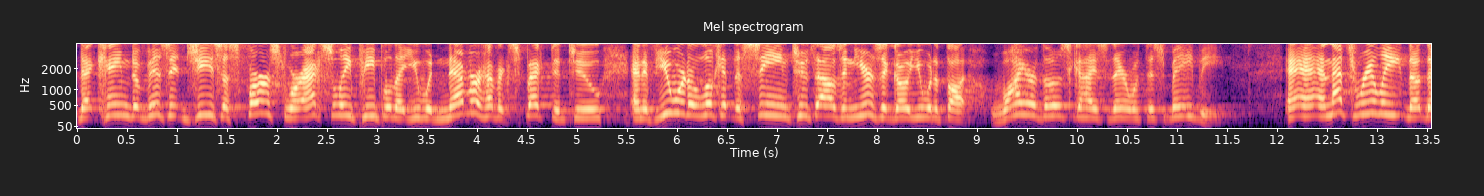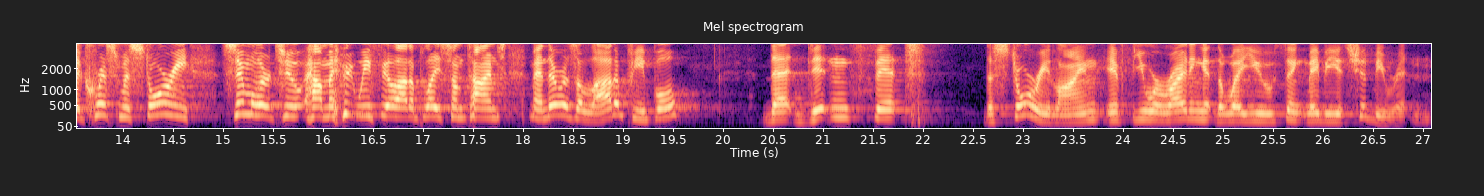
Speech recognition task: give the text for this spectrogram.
that came to visit Jesus first were actually people that you would never have expected to. And if you were to look at the scene 2,000 years ago, you would have thought, why are those guys there with this baby? And, that's really the, the Christmas story, similar to how maybe we feel out of place sometimes. Man, there was a lot of people that didn't fit the storyline if you were writing it the way you think maybe it should be written.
